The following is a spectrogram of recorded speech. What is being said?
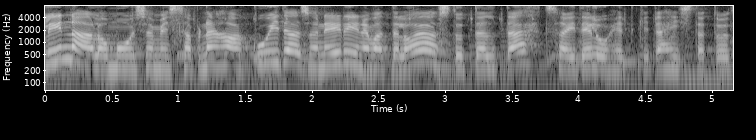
linnaelumuuseumis saab näha, kuidas on erinevatel ajastutel tähtsaid eluhetki tähistatud.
